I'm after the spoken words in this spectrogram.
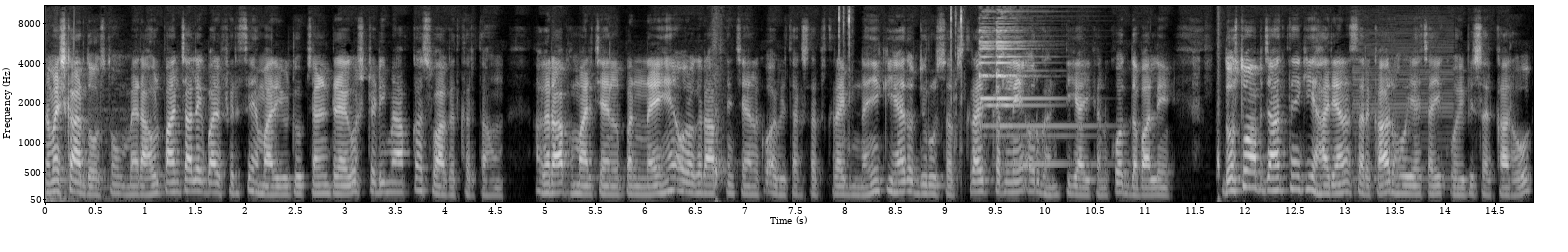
नमस्कार दोस्तों, मैं राहुल पांचाल एक बार फिर से हमारे YouTube चैनल ड्रैगो स्टडी में आपका स्वागत करता हूँ। अगर आप हमारे चैनल पर नए हैं और अगर आपने चैनल को अभी तक सब्सक्राइब नहीं किया है तो ज़रूर सब्सक्राइब कर लें और घंटी आइकन को दबा लें। दोस्तों, आप जानते हैं कि हरियाणा सरकार हो या चाहे कोई भी सरकार हो,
